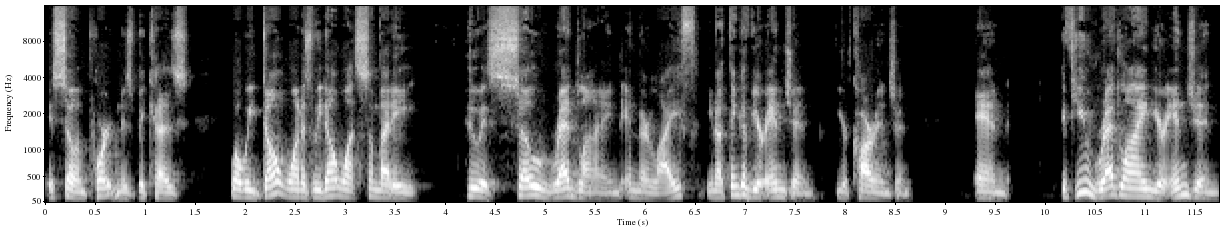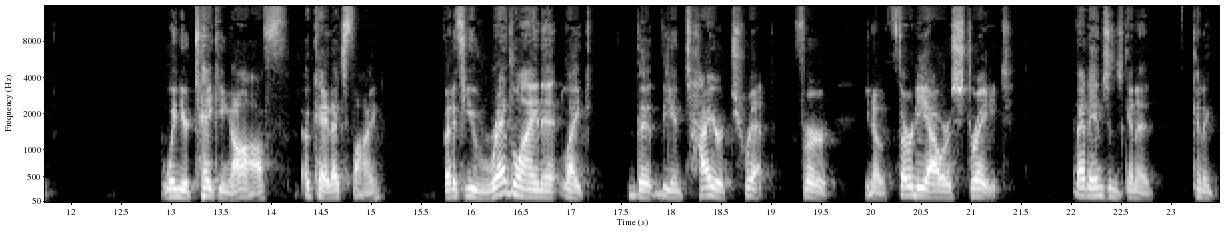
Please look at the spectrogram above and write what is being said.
is so important is because what we don't want is we don't want somebody who is so redlined in their life. You know, think of your engine, your car engine. And if you redline your engine when you're taking off, okay, that's fine. But if you redline it like the the entire trip for, you know, 30 hours straight, that engine's going to going to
